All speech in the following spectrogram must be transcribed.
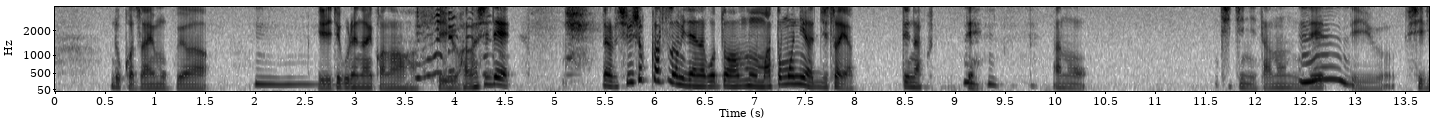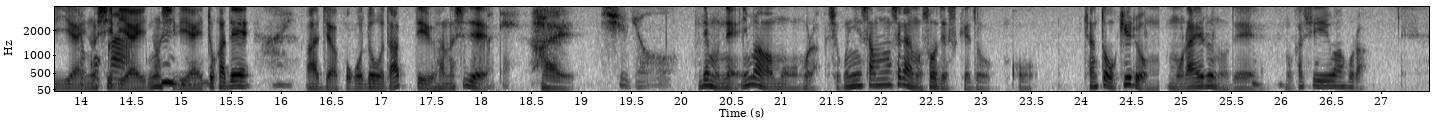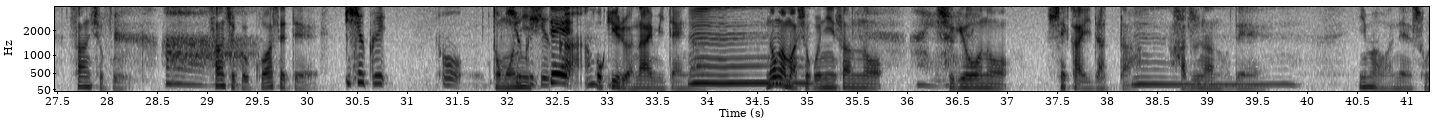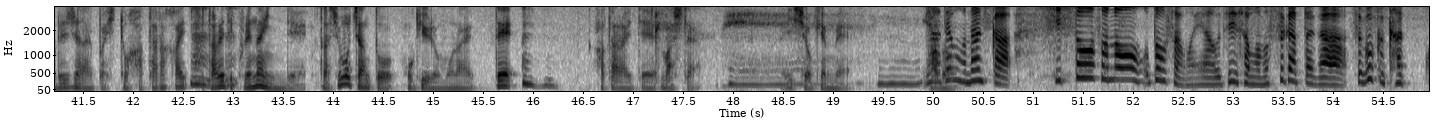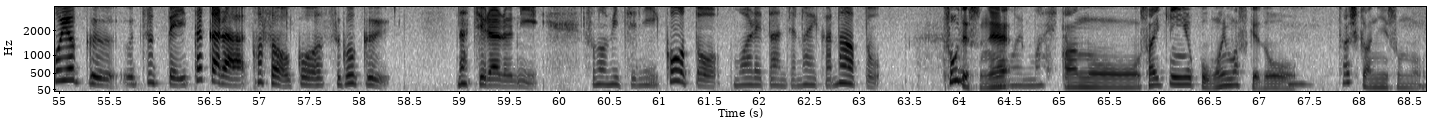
どっか材木屋入れてくれないかなっていう話で。だから就職活動みたいなことはもうまともには実はやってなくってあの父に頼んでっていう知り合いの知り合いの知り合いとかで、あじゃあここどうだっていう話ではい。修行でもね今はもうほら職人さんの世界もそうですけどこうちゃんとお給料もらえるので、昔はほら3食3食食わせて移植を共にしてお給料はないみたいなのがまあ職人さんの修行の世界だったはずなので今はねそれじゃやっぱ人働か働いてくれないんで私もちゃんとお給料もらえて働いてましたよ。一生懸命。いやでもなんかきっとそのお父様やおじい様の姿がすごくかっこよく映っていたからこそこうすごくナチュラルにその道に行こうと思われたんじゃないかなとそうですね。あの最近よく思いますけど、うん、確かにその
